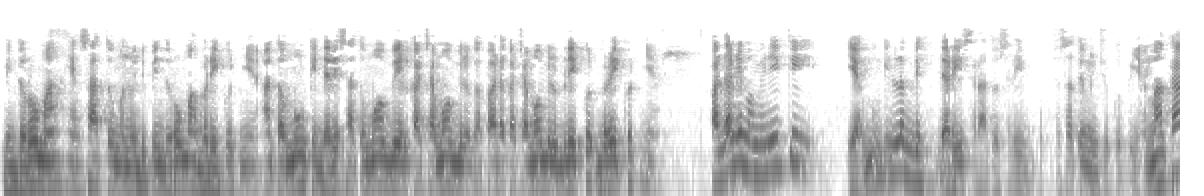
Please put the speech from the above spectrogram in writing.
pintu rumah yang satu menuju pintu rumah berikutnya atau mungkin dari satu mobil kaca mobil kepada kaca mobil berikut berikutnya padahal dia memiliki ya mungkin lebih dari 100 ribu, sesuatu yang mencukupinya. Maka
